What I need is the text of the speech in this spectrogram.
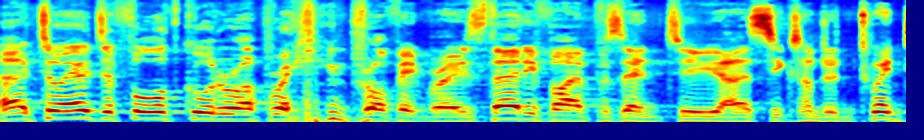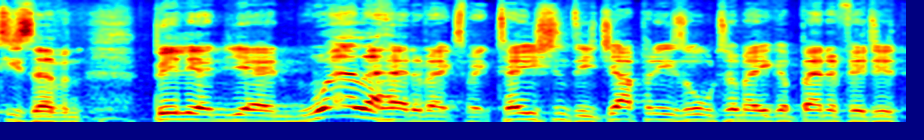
Uh, Toyota fourth quarter operating profit rose 35% to uh, 627 billion yen, well ahead of expectations. The Japanese automaker benefited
